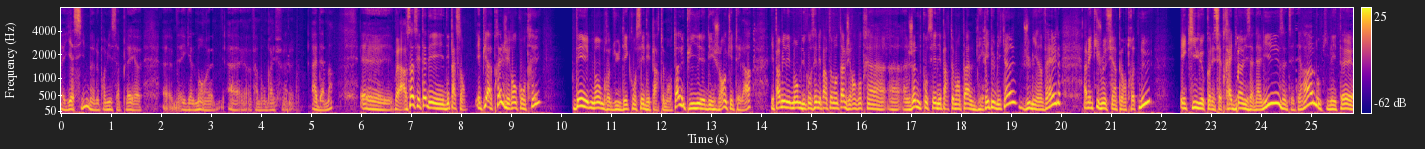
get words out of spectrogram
Yacine, le premier s'appelait également, enfin bon, bref, Adama. voilà, ça c'était des, passants. Et puis après, j'ai rencontré des membres du, des conseils départementaux et puis des gens qui étaient là. Et parmi les membres du conseil départemental, j'ai rencontré un, un, un, jeune conseiller départemental des Républicains, Julien Veil, avec qui je me suis un peu entretenu et qui connaissait très bien les analyses, etc. Donc il était,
